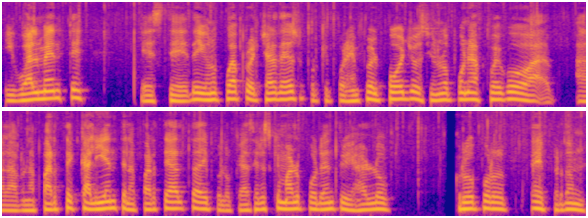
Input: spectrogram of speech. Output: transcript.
Igualmente, este, de uno puede aprovechar de eso porque, por ejemplo, el pollo, si uno lo pone a fuego a, a la, la parte caliente, en la parte alta, y pues lo que va a hacer es quemarlo por dentro y dejarlo crudo por, eh, perdón,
